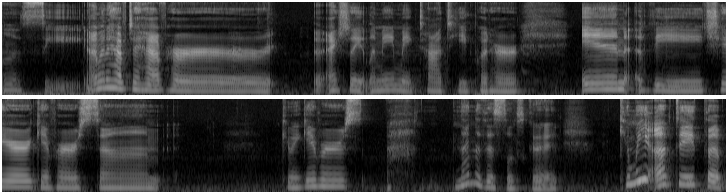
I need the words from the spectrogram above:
let's see. I'm gonna have to have her. Actually, let me make Tati put her in the chair. Give her some. Can we give her? None of this looks good. Can we update the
